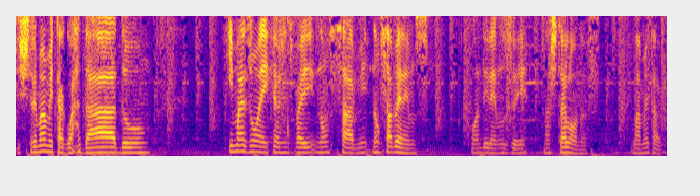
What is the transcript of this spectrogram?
extremamente aguardado. E mais um aí que a gente vai não sabe, não saberemos quando iremos ver nas telonas. Lamentável.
